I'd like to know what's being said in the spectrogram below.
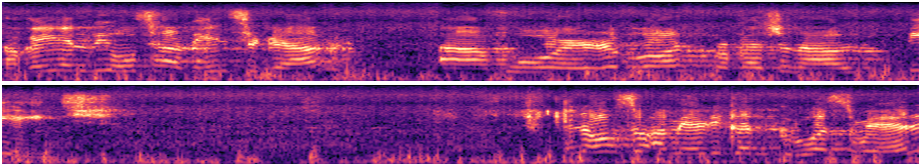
Okay, and we also have Instagram uh, for Revlon Professional PH. And also American Crew as well.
